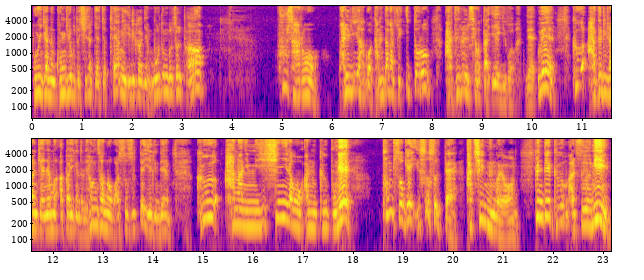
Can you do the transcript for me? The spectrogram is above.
보이지 않는 공기로부터 시작해서 태양에 이르기까지 모든 것을 다 후사로 관리하고 담당할 수 있도록 아들을 세웠다 이 얘기고 네, 왜그 아들이란 개념은 아까 얘기한 대로 형상으로 왔었을 때 얘기인데 그 하나님이 신이라고 한 그 분의 품속에 있었을 때 같이 있는 거예요. 근데 그 말씀이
